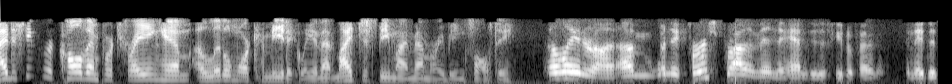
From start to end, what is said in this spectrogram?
I just seem to recall them portraying him a little more comedically, and that might just be my memory being faulty. uh, later on. Um, when they first brought him in, they had him do the feud with Hogan, and they did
